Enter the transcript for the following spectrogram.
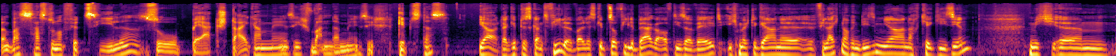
Was hast du noch für Ziele? So bergsteigermäßig, wandermäßig? Gibt's das? Ja, da gibt es ganz viele, weil es gibt so viele Berge auf dieser Welt. Ich möchte gerne äh, vielleicht noch in diesem Jahr nach Kirgisien, mich ähm,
